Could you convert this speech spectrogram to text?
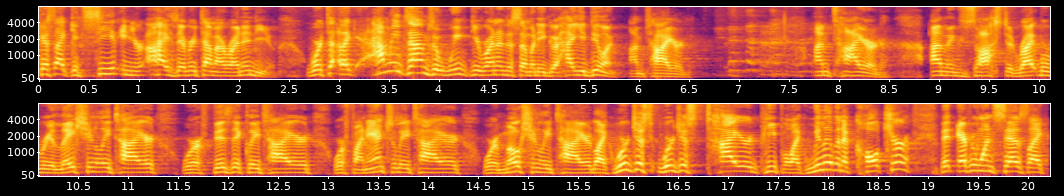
because I can see it in your eyes every time I run into you. We're t- like, how many times a week do you run into somebody and go, how you doing? I'm tired. I'm tired. I'm exhausted, right? We're relationally tired, we're physically tired, we're financially tired, we're emotionally tired. Like we're just we're just tired people. Like we live in a culture that everyone says like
